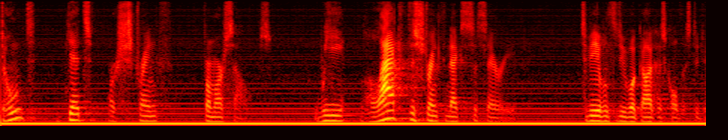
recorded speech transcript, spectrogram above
don't get our strength from ourselves. We lack the strength necessary to be able to do what God has called us to do.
